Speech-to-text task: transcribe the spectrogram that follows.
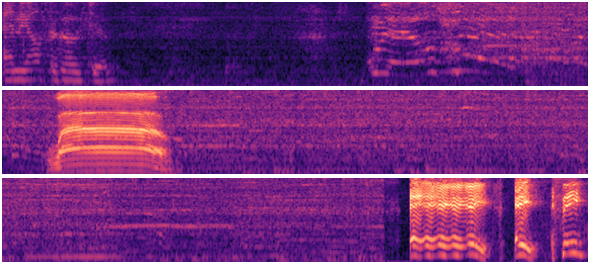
And the Oscar goes to Wow. Hey, hey, hey, hey, hey, hey. See,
